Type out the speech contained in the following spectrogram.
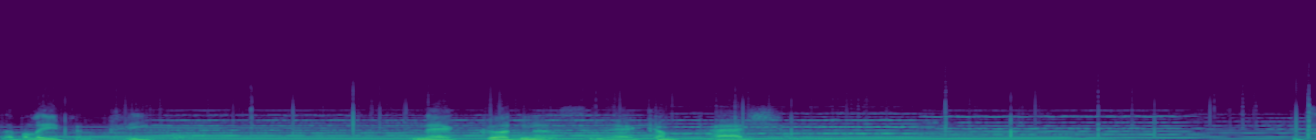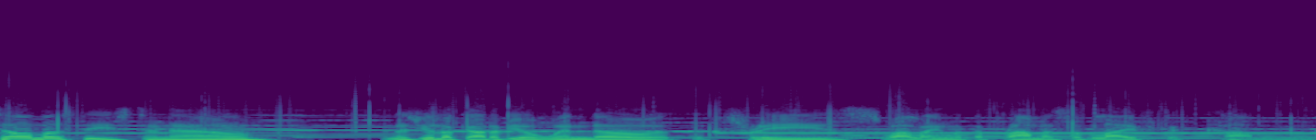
the belief in people, in their goodness and their compassion. It's almost Easter now, and as you look out of your window at the trees swelling with the promise of life to come,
